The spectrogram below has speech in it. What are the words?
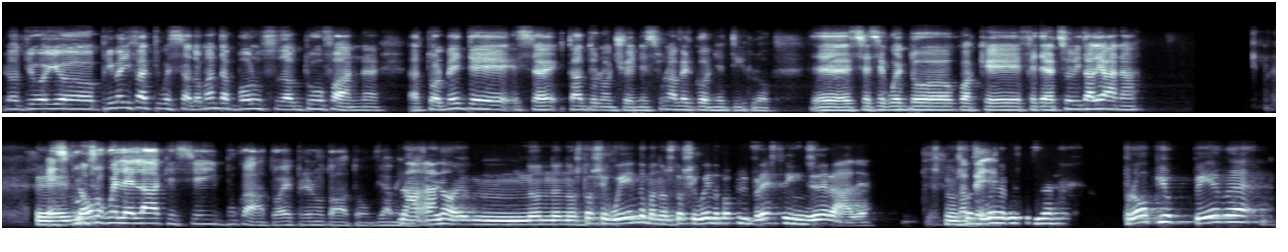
No, ti voglio, prima di farti questa domanda bonus da un tuo fan, attualmente stai, tanto non c'è nessuna vergogna a dirlo, eh, stai seguendo qualche federazione italiana? Eh, Escluso no. quelle là che sei bucato, hai eh, prenotato ovviamente. No, ah, no mm, non, non, sto seguendo, ma non sto seguendo proprio il wrestling in generale. Non sto seguendo proprio per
